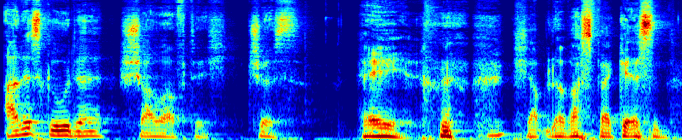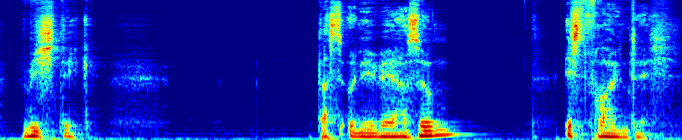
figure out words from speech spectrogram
Alles Gute, schau auf dich. Tschüss. Hey, ich habe nur was vergessen. Wichtig. Das Universum ist freundlich.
